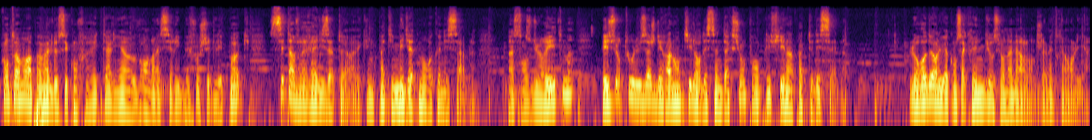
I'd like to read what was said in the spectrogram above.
Contrairement à pas mal de ses confrères italiens œuvrant dans la série Béfauché de l'époque, c'est un vrai réalisateur avec une patte immédiatement reconnaissable, un sens du rythme et surtout l'usage des ralentis lors des scènes d'action pour amplifier l'impact des scènes. Le Roder lui a consacré une bio sur Nanarland, je la mettrai en lien.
